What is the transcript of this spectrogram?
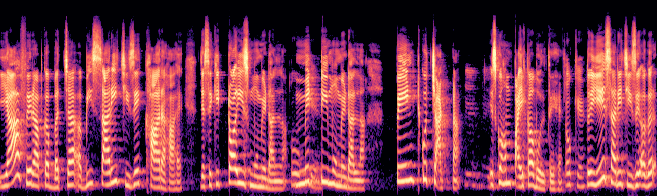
या फिर आपका बच्चा अभी सारी चीज़ें खा रहा है जैसे कि टॉयज़ मुँह में डालना Okay. मिट्टी मुँह में डालना पेंट को चाटना इसको हम पाइका बोलते हैं। ओके। okay. तो ये सारी चीज़ें अगर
